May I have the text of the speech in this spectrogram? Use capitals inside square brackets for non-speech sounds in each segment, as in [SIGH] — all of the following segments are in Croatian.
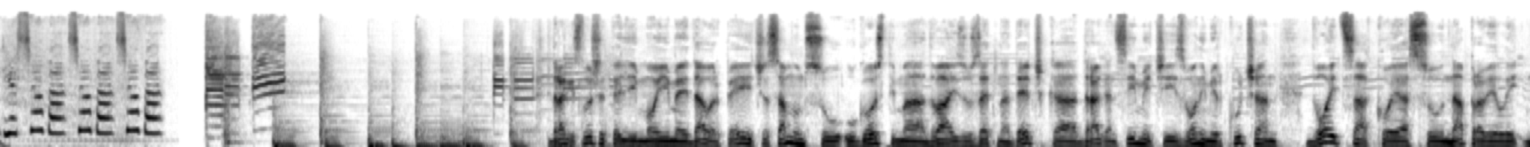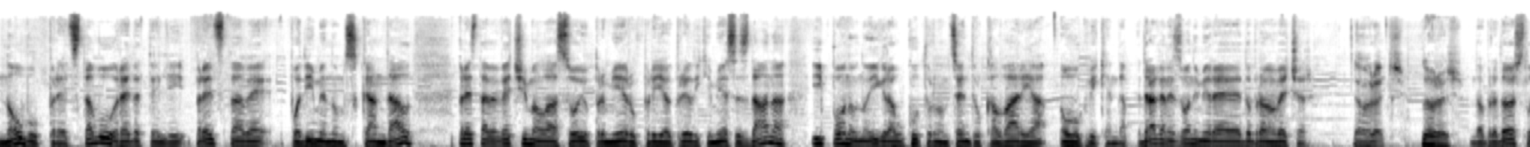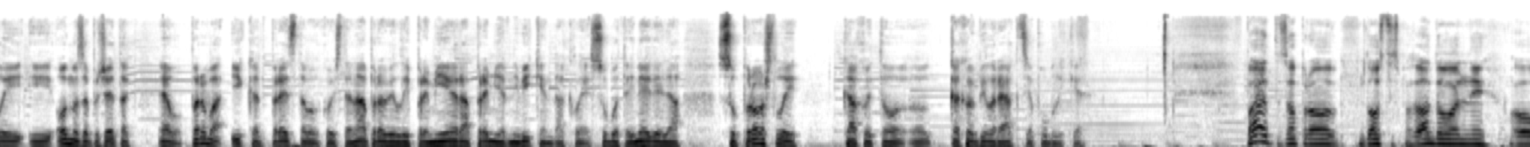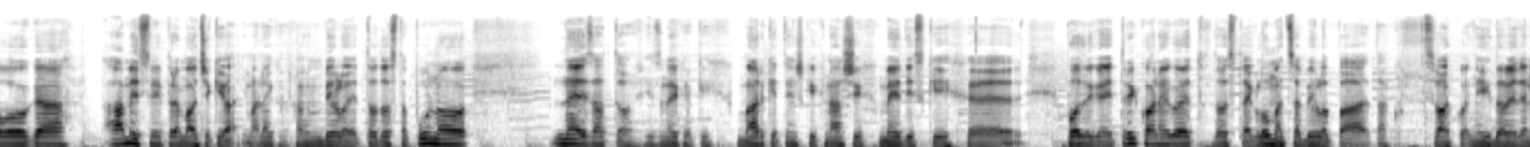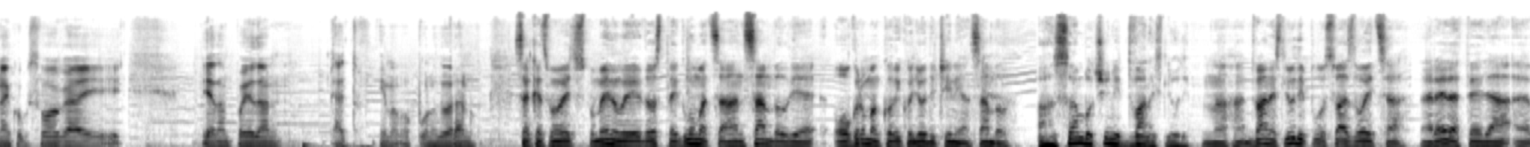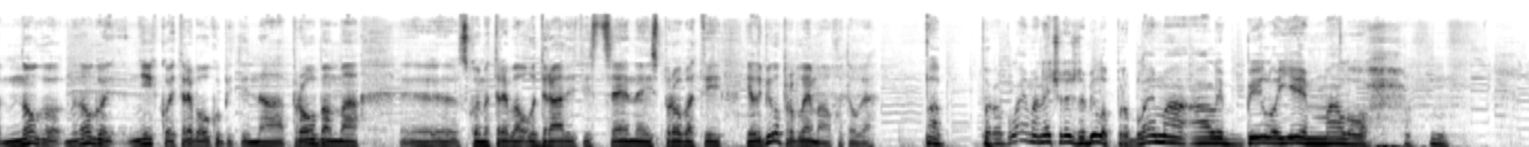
Radio Sova, Sova, Sova. Dragi slušatelji, moje ime je Davor Pejić, sa mnom su u gostima dva izuzetna dečka, Dragan Simić i Zvonimir Kučan, dvojica koja su napravili novu predstavu, redatelji predstave pod imenom Skandal. Predstava je već imala svoju premijeru prije otprilike mjesec dana i ponovno igra u Kulturnom centru Kalvarija ovog vikenda. Dragane Zvonimire, dobro vam večer. Dobro večer. Dobro večer. Dobrodošli i odmah za početak, evo, prva ikad predstava koju ste napravili, premijera, premijerni vikend, dakle, subota i nedjelja su prošli. Kako je to, eh, kakva je bila reakcija publike? Pa eto, zapravo dosta smo zadovoljni ovoga, a mislim i prema očekivanjima. Nekako bilo je to dosta puno. Ne zato iz nekakvih marketinških naših medijskih e, podviga i trikova, nego eto, dosta je glumaca bilo, pa tako, svako od njih dovede nekog svoga i jedan po jedan, eto, imamo punu dvoranu. Sad kad smo već spomenuli dosta je glumaca, ansambl je ogroman, koliko ljudi čini ansambl? Ansambl čini 12 ljudi. Aha, 12 ljudi plus vas dvojica redatelja, e, mnogo, mnogo njih koje treba ukupiti na probama, e, s kojima treba odraditi scene, isprobati. Je li bilo problema oko toga? Pa problema, neću reći da je bilo problema, ali bilo je malo hm,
